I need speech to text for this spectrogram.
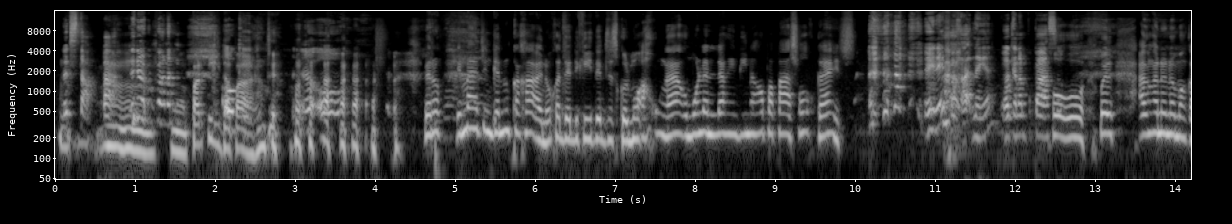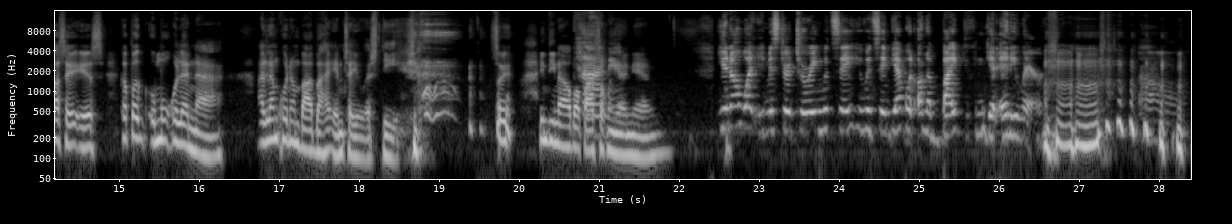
nag-stop pa. Mm, Parang, partida pa. oo. Pero Wow. imagine ganun ka ka, ano, ka-dedicated sa school mo. Ako nga, umulan lang, hindi na ako papasok, guys. Eh, hindi, baka na yan. Huwag ka nang papasok. Oo. Well, ang ano naman kasi is, kapag umuulan na, alam ko nang babahain sa UST. so, hindi na ako papasok niyan yan. You know what Mr. Turing would say? He would say, yeah, but on a bike, you can get anywhere. Oh.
